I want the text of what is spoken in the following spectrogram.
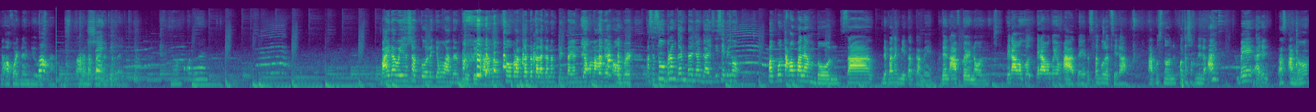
Na-awkward na yung viewers natin. Para na tayo ng live. No? Ako na yan. By the way, sa shot ko ulit yung Wonder Beauty. Talagang sobrang ganda talaga ng tint na yan. Hindi ako makaget over. Kasi sobrang ganda niya, guys. Isipin mo, pagpunta ko pa lang doon sa, di ba nag-meet up kami. Then after nun, tinawag ko, tinawag ko yung ate, tapos nagulat sila. Tapos nun, pagkasok nila, ay, be, ay, tapos ano,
